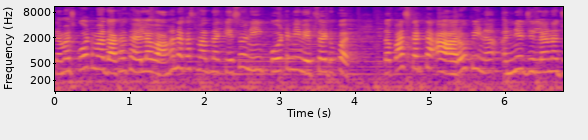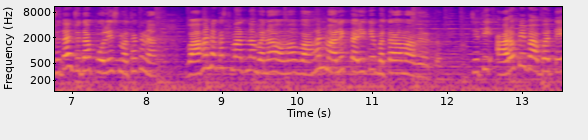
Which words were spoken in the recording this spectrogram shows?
તેમજ કોર્ટમાં દાખલ થયેલા વાહન અકસ્માતના કેસોની કોર્ટની વેબસાઇટ ઉપર તપાસ કરતા આ આરોપીના અન્ય જિલ્લાના જુદા જુદા પોલીસ મથકના વાહન અકસ્માતના બનાવોમાં વાહન માલિક તરીકે બતાવવામાં આવ્યો હતો. જેથી આરોપી બાબતે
